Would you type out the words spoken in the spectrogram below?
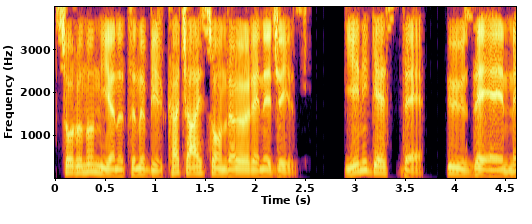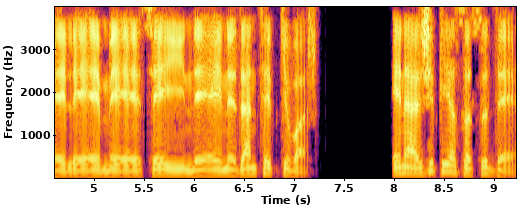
Sorunun yanıtını birkaç ay sonra öğreneceğiz. Yeni GES'de, UZENLEMESİNE neden tepki var? Enerji Piyasası D.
